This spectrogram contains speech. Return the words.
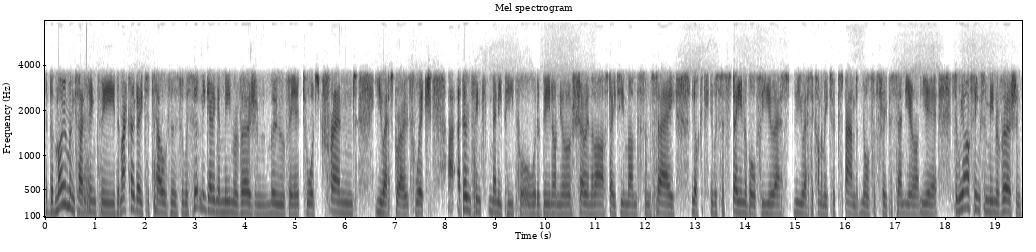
at the moment, I think the the macro data tells us that we're certainly getting a mean reversion move here towards trend U.S. growth, which I don't think many people would have been on your show in the last 18 months and say, look, it was sustainable for U.S. the U.S. economy to expand north of three percent year on year. So we are seeing some mean reversion.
